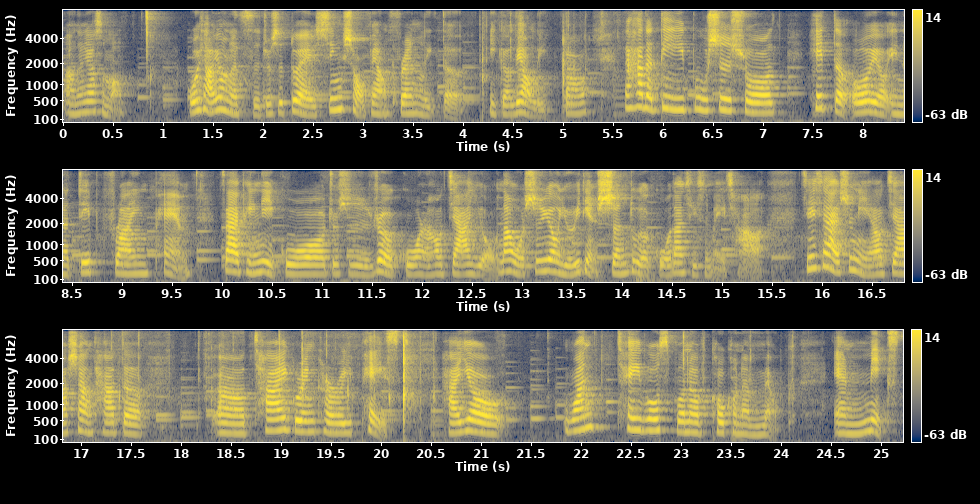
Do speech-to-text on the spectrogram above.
啊，那叫什么？我想用的词就是对新手非常 friendly 的一个料理包。那它的第一步是说，heat the oil in a deep frying pan，在平底锅就是热锅，然后加油。那我是用有一点深度的锅，但其实没差了。接下来是你要加上它的呃 Thai green curry paste，还有 one tablespoon of coconut milk and mixed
